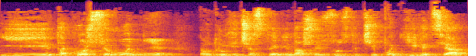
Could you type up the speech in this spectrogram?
І також сьогодні в другій частині нашої зустрічі поділяться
